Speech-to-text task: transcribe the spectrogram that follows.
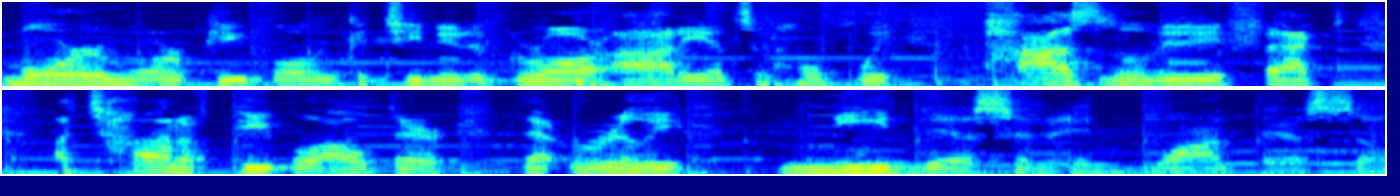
more and more people and continue to grow our audience and hopefully positively affect a ton of people out there that really need this and, and want this. So,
